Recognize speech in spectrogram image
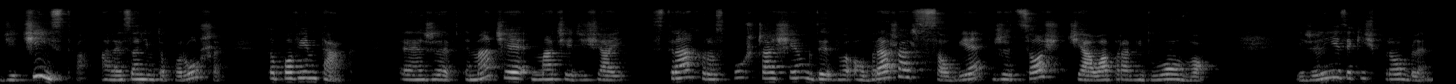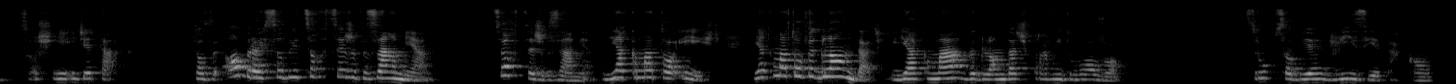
dzieciństwa, ale zanim to poruszę, to powiem tak, e, że w temacie macie dzisiaj strach rozpuszcza się, gdy wyobrażasz sobie, że coś działa prawidłowo. Jeżeli jest jakiś problem, coś nie idzie tak, to wyobraź sobie, co chcesz w zamian. Co chcesz w zamian? Jak ma to iść? Jak ma to wyglądać? Jak ma wyglądać prawidłowo? Zrób sobie wizję taką,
